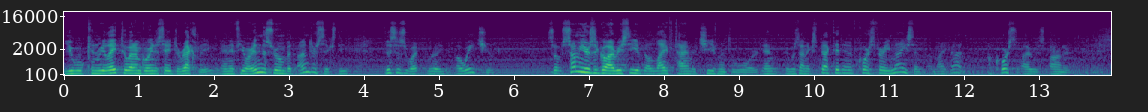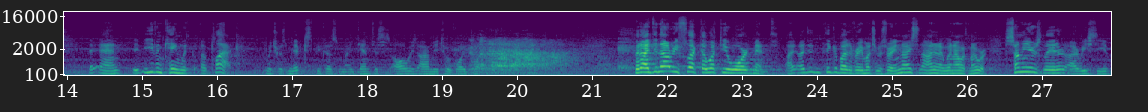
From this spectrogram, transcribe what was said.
you can relate to what I'm going to say directly. And if you are in this room but under 60, this is what will await you. So some years ago, I received a Lifetime Achievement Award, and it was unexpected and, of course, very nice. And my God, of course, I was honored. And it even came with a plaque, which was mixed because my dentist is always on me to avoid plaque. But I did not reflect on what the award meant. I, I didn't think about it very much. It was very nice and honored. I went on with my work. Some years later, I received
